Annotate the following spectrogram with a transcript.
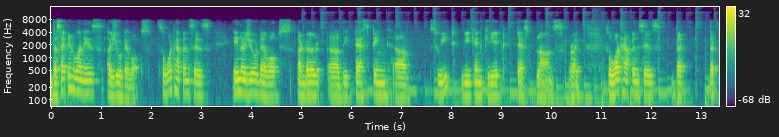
The second one is azure devops. So what happens is in azure devops under uh, the testing uh, suite we can create test plans right? So what happens is that the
